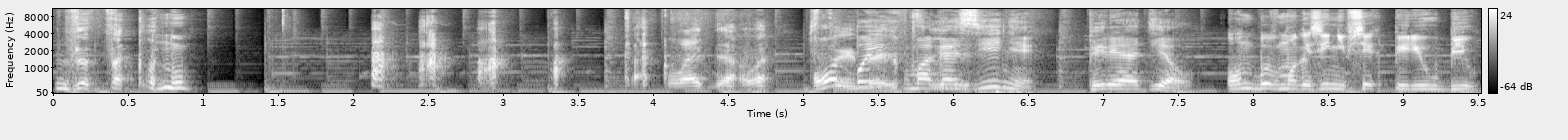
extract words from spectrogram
Да так, вот Ну, так воняло. Он бы их в магазине переодел. он бы в магазине всех переубил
